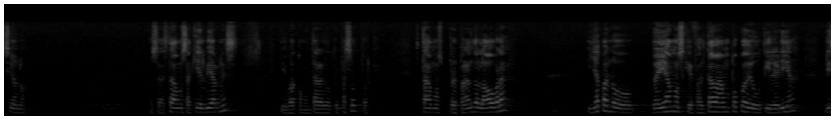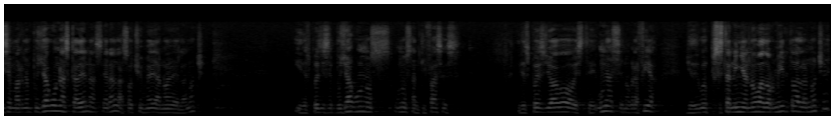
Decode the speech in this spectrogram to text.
¿Sí o no? O sea, estábamos aquí el viernes y voy a comentar algo que pasó porque estábamos preparando la obra y ya cuando veíamos que faltaba un poco de utilería, dice Marlene, pues yo hago unas cadenas, eran las ocho y media, nueve de la noche. Y después dice, pues yo hago unos, unos antifaces. Y después yo hago este, una escenografía. Yo digo, pues esta niña no va a dormir toda la noche.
